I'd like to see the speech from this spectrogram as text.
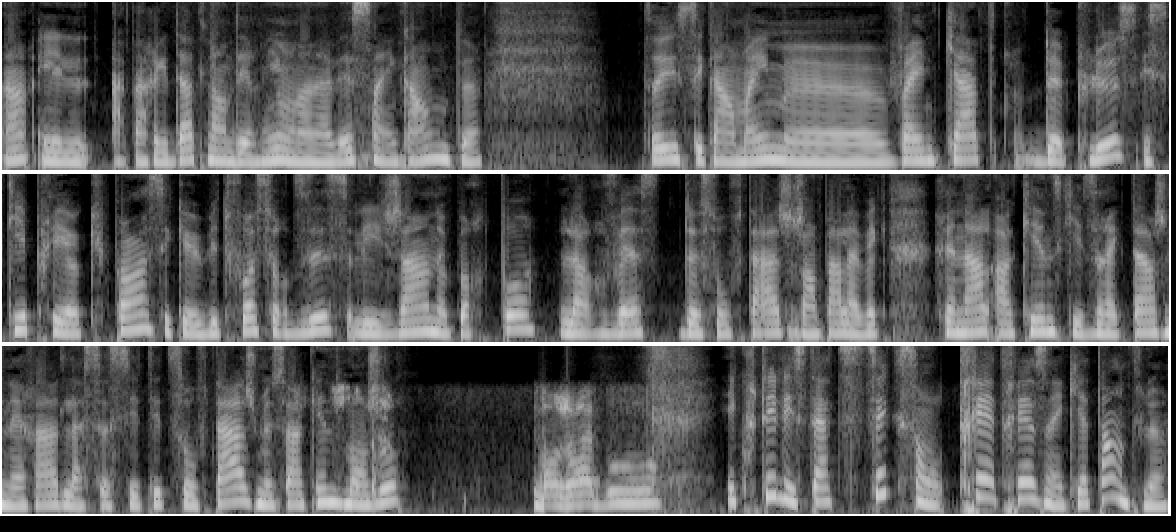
Hein? Et à pareille date, l'an dernier, on en avait 50 c'est quand même 24 euh, de plus. Et ce qui est préoccupant, c'est que 8 fois sur 10, les gens ne portent pas leur veste de sauvetage. J'en parle avec Rénal Hawkins, qui est directeur général de la Société de sauvetage. Monsieur Hawkins, bonjour. Bonjour à vous. Écoutez, les statistiques sont très, très inquiétantes, là.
